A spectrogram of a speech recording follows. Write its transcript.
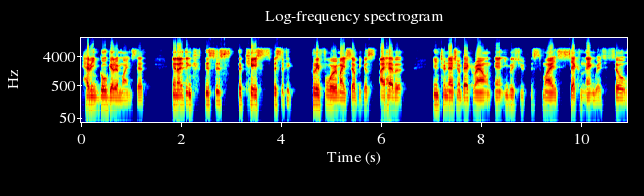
having go-getter mindset. And I think this is the case specifically for myself because I have a international background, and English is my second language. So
